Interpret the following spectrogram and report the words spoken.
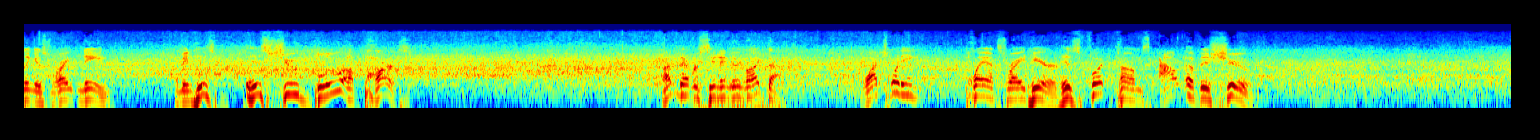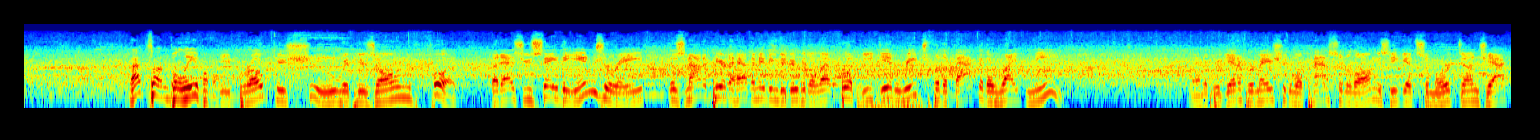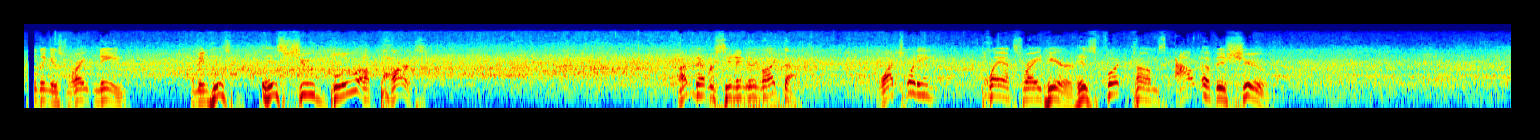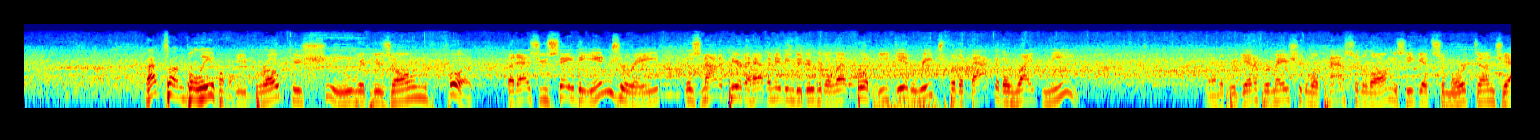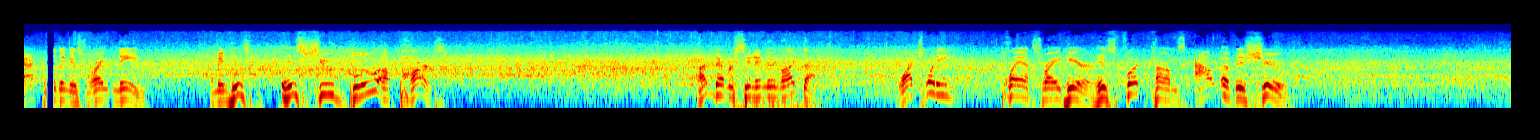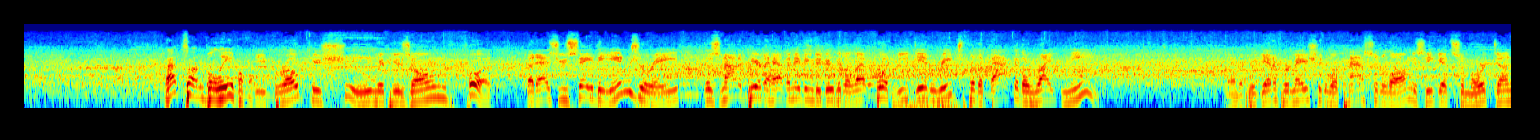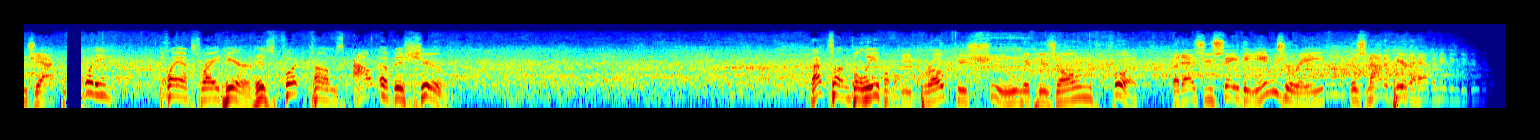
his right knee. I mean, his his shoe blew apart. I've never seen anything like that. Watch when he plants right here. His foot comes out of his shoe. That's unbelievable. He broke his shoe with his own foot. But as you say, the injury does not appear to have anything to do with the left foot. He did reach for the back of the right knee. And if we get information, we'll pass it along as he gets some work done. Jack holding his right knee. I mean, his his shoe blew apart. I've never seen anything like that. Watch when he plants right here. His foot comes out of his shoe. That's unbelievable. He broke his shoe with his own foot. But as you say, the injury does not appear to have anything to do with the left foot. He did reach for the back of the right knee. And if we get information, we'll pass it along as he gets some work done. Jack holding his right knee. I mean, his his shoe blew apart. I've never seen anything like that. Watch when he plants right here. His foot comes out of his shoe. That's unbelievable. He broke his shoe with his own foot. But as you say, the injury does not appear to have anything to do with the left foot. He did reach for the back of the right knee. And if we get information, we'll pass it along as he gets some work done. Jack. When he plants right here, his foot comes out of his shoe. That's unbelievable. He broke his shoe with his own foot. But as you say, the injury does not appear to have anything to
